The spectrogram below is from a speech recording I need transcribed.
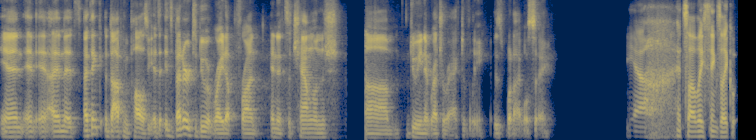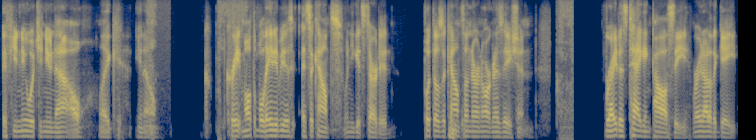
and and and it's I think adopting policy. It's, it's better to do it right up front, and it's a challenge um, doing it retroactively. Is what I will say. Yeah it's all these things like if you knew what you knew now like you know c- create multiple aws accounts when you get started. Put those accounts under an organization. Write as tagging policy right out of the gate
